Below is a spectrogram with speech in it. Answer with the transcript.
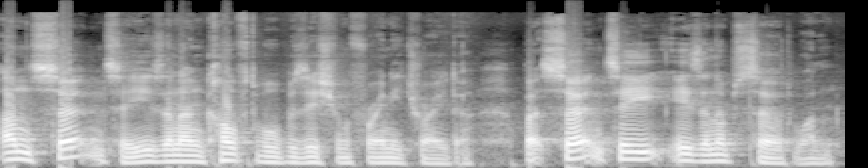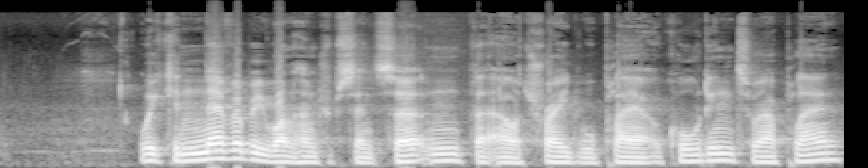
Uncertainty is an uncomfortable position for any trader, but certainty is an absurd one. We can never be 100% certain that our trade will play out according to our plan.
